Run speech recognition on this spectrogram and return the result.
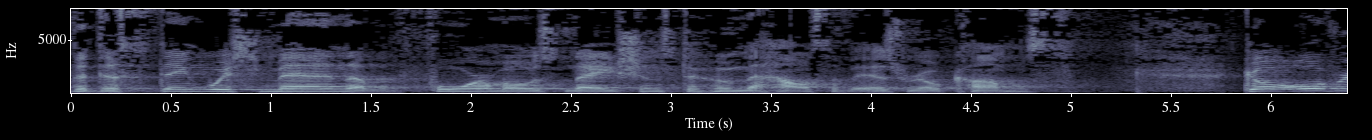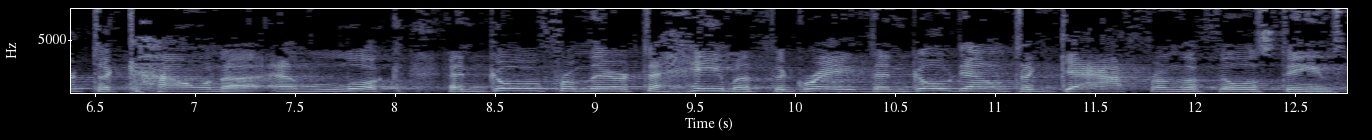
the distinguished men of the foremost nations to whom the house of Israel comes. Go over to Calneh and look and go from there to Hamath the great, then go down to Gath from the Philistines.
